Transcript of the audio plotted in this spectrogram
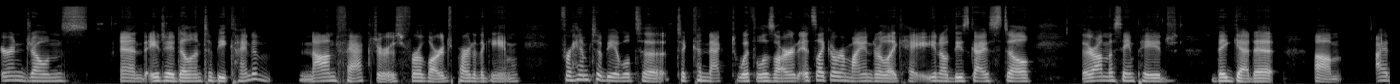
Aaron Jones and AJ Dillon to be kind of non-factors for a large part of the game. For him to be able to to connect with Lazard, it's like a reminder, like, hey, you know, these guys still they're on the same page, they get it. Um, I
